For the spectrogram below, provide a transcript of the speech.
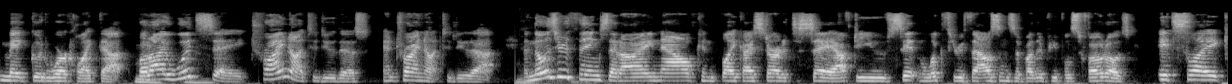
make good work like that. But I would say, try not to do this and try not to do that. And those are things that I now can, like I started to say, after you sit and look through thousands of other people's photos. It's like,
